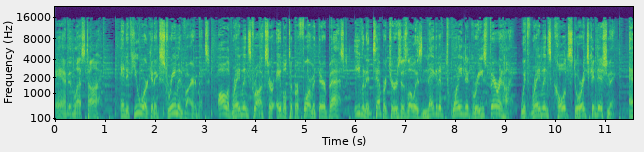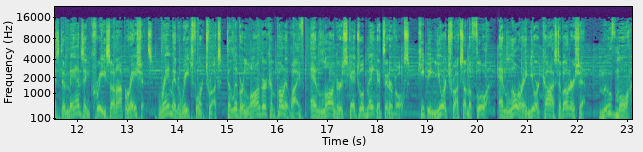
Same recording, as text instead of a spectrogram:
and in less time. And if you work in extreme environments, all of Raymond's trucks are able to perform at their best, even in temperatures as low as negative 20 degrees Fahrenheit, with Raymond's cold storage conditioning. As demands increase on operations, Raymond Reach Fork trucks deliver longer component life and longer scheduled maintenance intervals, keeping your trucks on the floor and lowering your cost of ownership. Move more,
